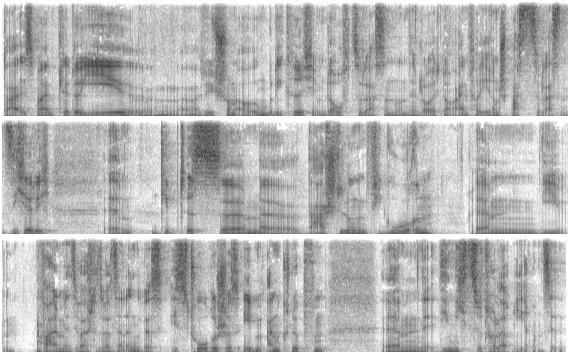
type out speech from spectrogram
da ist mein Plädoyer äh, natürlich schon auch irgendwo die Kirche im Dorf zu lassen und den Leuten auch einfach ihren Spaß zu lassen. Sicherlich ähm, gibt es ähm, äh, Darstellungen, Figuren, ähm, die vor allem wenn sie beispielsweise an irgendwas Historisches eben anknüpfen, die nicht zu tolerieren sind.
